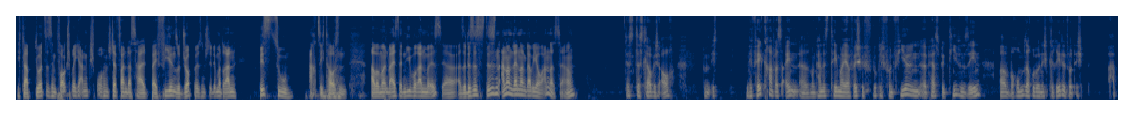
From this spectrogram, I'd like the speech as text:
ich glaube, du hast es im Vorgespräch angesprochen, Stefan, dass halt bei vielen so Jobbösen steht immer dran, bis zu 80.000. Aber man weiß ja nie, woran man ist, ja. Also das ist, das ist in anderen Ländern, glaube ich, auch anders, ja. Das, das glaube ich auch. Ich, mir fällt gerade was ein. Also man kann das Thema ja wirklich, wirklich von vielen äh, Perspektiven sehen, äh, warum darüber nicht geredet wird. Ich habe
